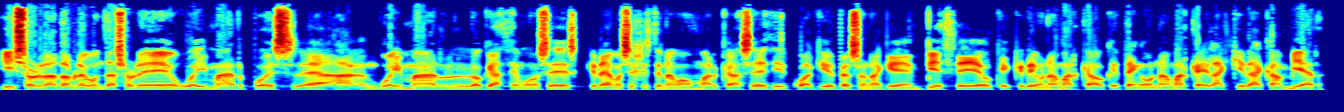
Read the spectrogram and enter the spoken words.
Y sobre la otra pregunta sobre Waymar, pues eh, Waymar lo que hacemos es creamos y gestionamos marcas, es decir, cualquier persona que empiece o que cree una marca o que tenga una marca y la quiera cambiar,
